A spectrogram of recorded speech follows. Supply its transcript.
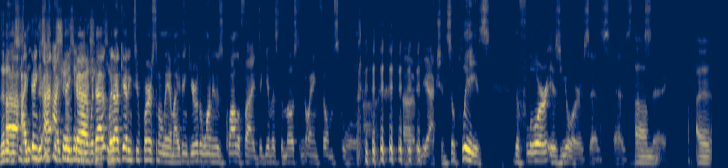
No, no, uh, I think I, I, think uh, without so. without getting too personal, Liam, I think you're the one who's qualified to give us the most annoying film school uh, uh, reaction. So please, the floor is yours, as as they um, say.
